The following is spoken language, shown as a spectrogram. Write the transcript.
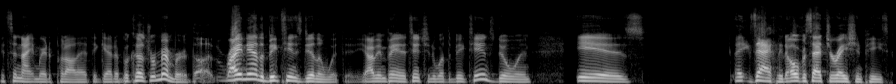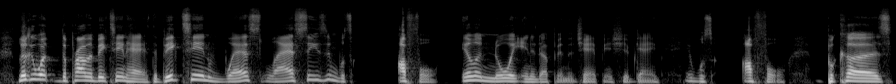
It's a nightmare to put all that together because remember, the, right now the Big Ten's dealing with it. Y'all been paying attention to what the Big Ten's doing is exactly the oversaturation piece. Look at what the problem the Big Ten has. The Big Ten West last season was awful. Illinois ended up in the championship game. It was awful because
